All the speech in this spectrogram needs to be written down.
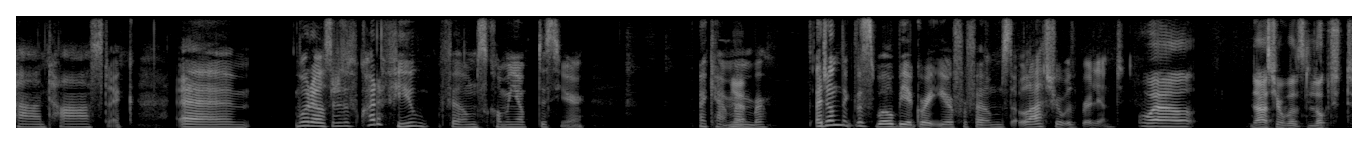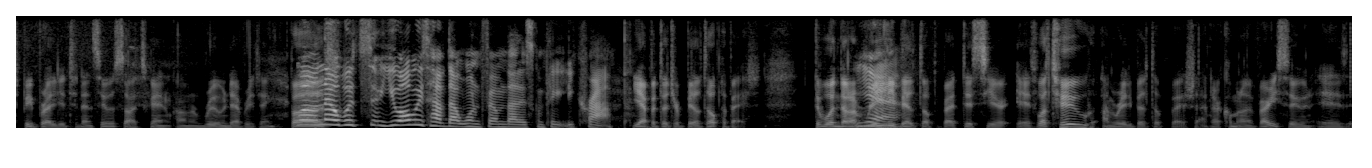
fantastic. Um, what else? There's quite a few films coming up this year. I can't Yeah. remember. I don't think this will be a great year for films. Though last year was brilliant. Well, last year was looked to be brilliant, and then Suicide Squad kind of ruined everything. But well, no, but so you always have that one film that is completely crap. Yeah, but that you're built up about. The one that I'm Yeah. really built up about this year is well, two I'm really built up about, and they're coming out very soon. Is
